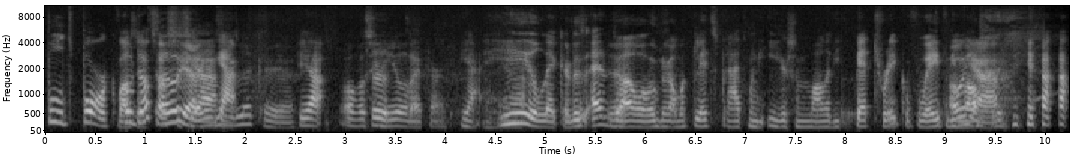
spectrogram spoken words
Pulled pork was Oh, dat het. was Oh het, ja, ja. lekker, ja. Ja, dat was heel lekker. Ja, heel lekker. Dus, en we hadden ook nog allemaal kletspraat van die Ierse mannen, die Patrick of hoe heet die Oh man? ja.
